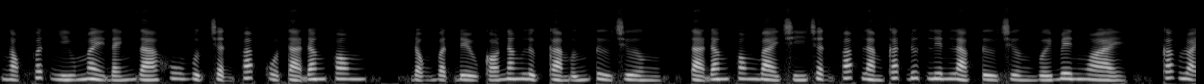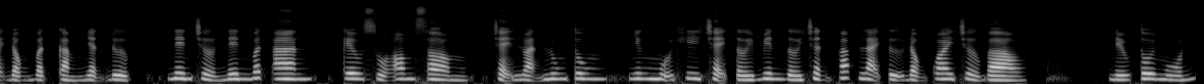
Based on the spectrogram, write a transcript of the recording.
Ngọc Phất nhíu mày đánh giá khu vực trận pháp của tả Đăng Phong. Động vật đều có năng lực cảm ứng từ trường. Tả Đăng Phong bài trí trận pháp làm cắt đứt liên lạc từ trường với bên ngoài. Các loại động vật cảm nhận được, nên trở nên bất an, kêu sủa om sòm, chạy loạn lung tung. Nhưng mỗi khi chạy tới biên giới trận pháp lại tự động quay trở vào. Nếu tôi muốn,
